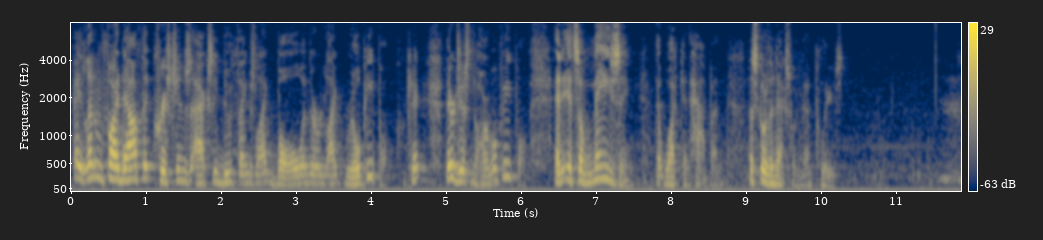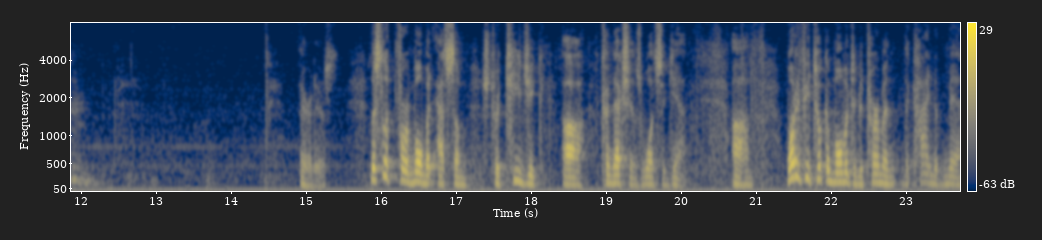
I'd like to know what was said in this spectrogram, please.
Hey, let them find out that Christians actually do things like bowl and they're like real people. Okay? They're just normal people. And it's amazing that what can happen. Let's go to the next one, Deb, please. There it is. Let's look for a moment at some strategic uh, connections once again. Um, what if you took a moment to determine the kind of men,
